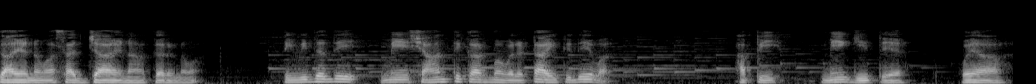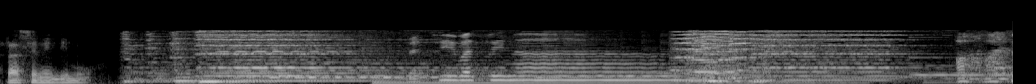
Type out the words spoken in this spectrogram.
ගායනවා සජ්ජායනා කරනවා. ත්‍රිවිධදී මේ ශාන්ති කර්ම වලට අයිති දේවල්. අපි මේ ගීතය ඔයා රස විඳිමු. වැසි වසිනා අහත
